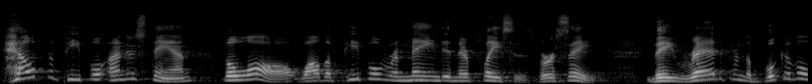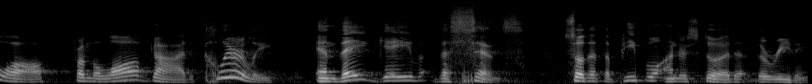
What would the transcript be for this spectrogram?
helped the people understand the law while the people remained in their places. Verse 8 They read from the book of the law, from the law of God, clearly, and they gave the sense so that the people understood the reading.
